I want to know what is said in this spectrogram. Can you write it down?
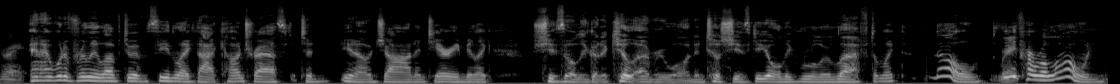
Right. and I would have really loved to have seen like that contrast to you know Jon and Terry and be like, she's only gonna kill everyone until she's the only ruler left. I'm like, no, leave Right. her alone.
